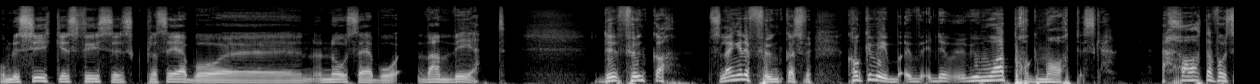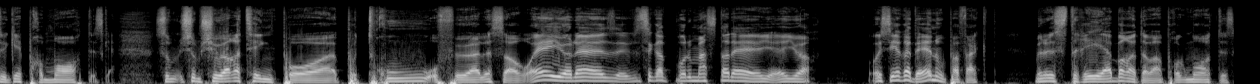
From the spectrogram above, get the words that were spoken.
Om det er psykisk, fysisk, placebo, eh, nocebo, hvem vet? Det funker. Så lenge det funker, så kan ikke vi Vi må være pragmatiske. Jeg hater folk som ikke er pragmatiske, som, som kjører ting på, på, tro og følelser, og jeg gjør det sikkert på det meste av det jeg gjør. Og jeg sier ikke at det er noe perfekt, men det streber etter å være pragmatisk,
